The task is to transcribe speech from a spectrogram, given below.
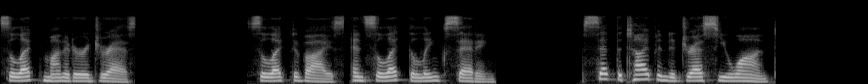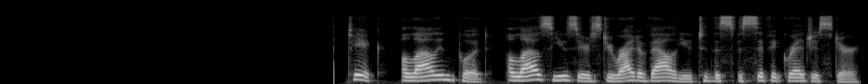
Select monitor address. Select device and select the link setting. Set the type and address you want. Tick Allow input allows users to write a value to the specific register.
